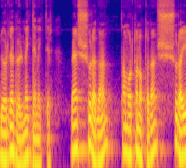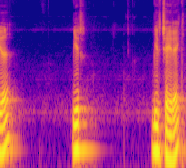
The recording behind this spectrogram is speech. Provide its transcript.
Dörde bölmek demektir. Ben şuradan tam orta noktadan şurayı bir bir çeyrek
